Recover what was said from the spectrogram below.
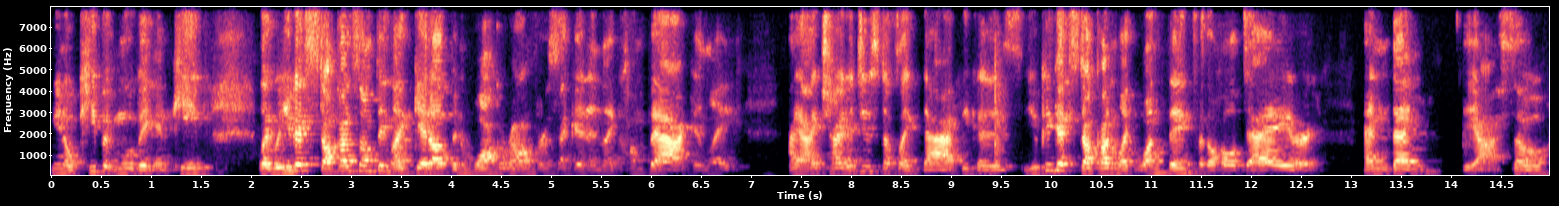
you know, keep it moving and keep like when you get stuck on something, like get up and walk around for a second and like come back and like I, I try to do stuff like that because you can get stuck on like one thing for the whole day or and then yeah so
